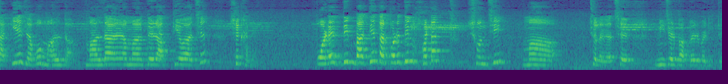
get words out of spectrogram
কাটিয়ে যাব মালদা। মালদায় আমাদের আত্মীয় আছে সেখানে। পরের দিন বাদ দিয়ে তারপরের দিন হঠাৎ শুনছি মা চলে গেছে নিজের বাপের বাড়িতে।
